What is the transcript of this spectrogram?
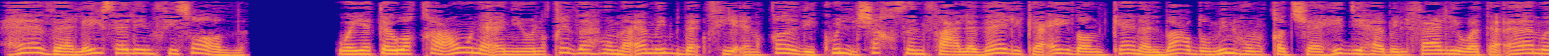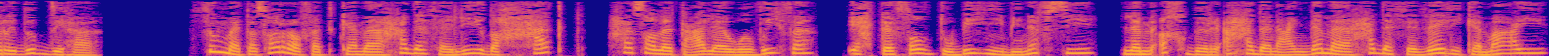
هذا ليس الانفصال. ويتوقعون أن ينقذهم أم ابدأ في إنقاذ كل شخص فعل ذلك أيضا كان البعض منهم قد شاهدها بالفعل وتآمر ضدها. ثم تصرفت كما حدث لي ضحكت حصلت على وظيفة احتفظت به بنفسي لم أخبر أحدا عندما حدث ذلك معي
